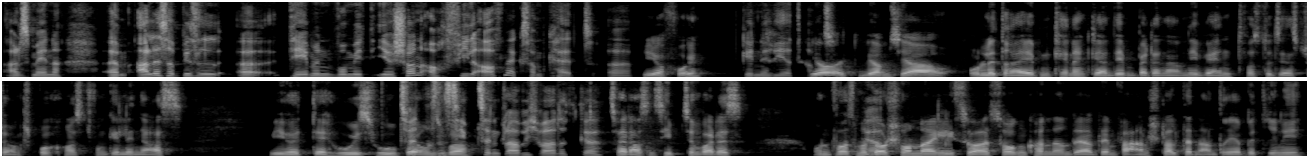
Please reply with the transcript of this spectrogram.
als Männer. Ähm, alles ein bisschen äh, Themen, womit ihr schon auch viel Aufmerksamkeit äh, ja, voll. Generiert habt. Ja, wir haben sie ja alle drei eben kennengelernt, eben bei deinem Event, was du zuerst schon angesprochen hast von Gelenas, wie halt der Who is Who bei uns war. 2017, glaube ich, war das, gell? 2017 war das. Und was man ja. da schon eigentlich so sagen kann, und dem Veranstalter, Andrea Petrini,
